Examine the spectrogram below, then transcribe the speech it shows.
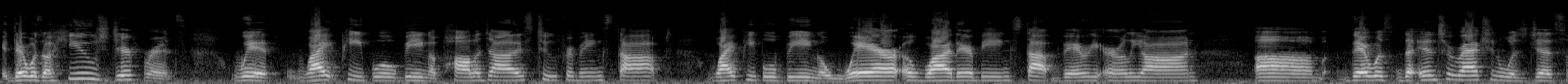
there was a huge difference with white people being apologized to for being stopped white people being aware of why they're being stopped very early on. Um, there was the interaction was just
